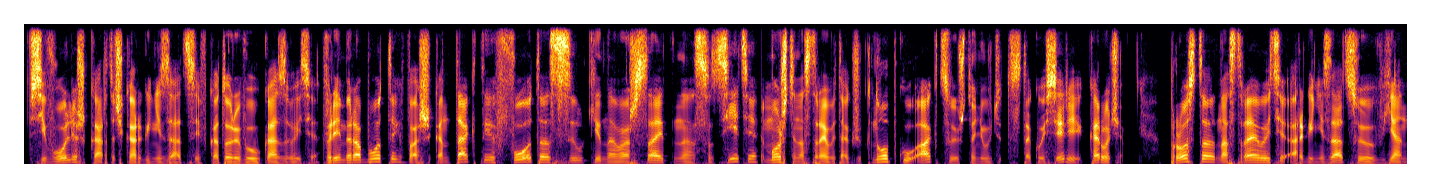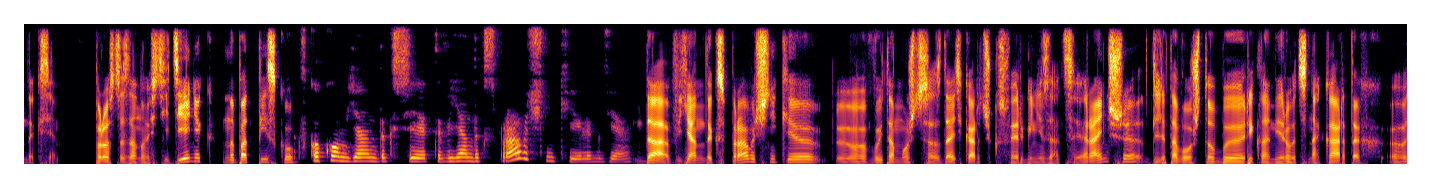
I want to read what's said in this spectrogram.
всего лишь карточка организации, в которой вы указываете время работы, ваши контакты, фото, ссылки на ваш сайт, на соцсети. Можете настраивать также кнопку, акцию, что-нибудь из такой серии. Короче, просто настраивайте организацию в Яндексе. Просто заносите денег на подписку. В каком Яндексе? Это в Яндекс справочнике или где? Да, в Яндекс справочнике э, вы там можете создать карточку своей организации. Раньше для того, чтобы рекламироваться на картах, э,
